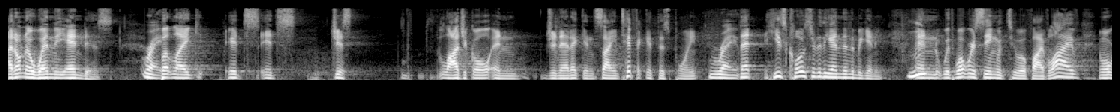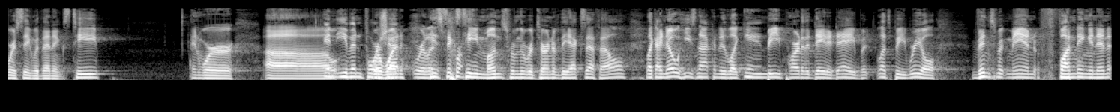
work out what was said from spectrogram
I don't know when the end is, Right. But like, it's it's just logical and genetic and scientific at this point, Right. That he's closer to the end than the beginning. And with what we're seeing with 205 Live and what we're seeing with NXT, and we're uh And even we're what- we're, like his pro- 16 months from the return of the XFL. Like I know he's not going to like In- be part of the day to day, but let's be real. Vince McMahon funding an, a,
